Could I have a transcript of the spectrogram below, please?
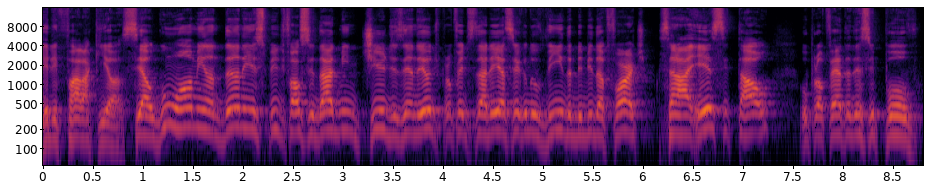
ele fala aqui, ó, se algum homem andando em espírito de falsidade mentir, dizendo eu te profetizarei acerca do vinho da bebida forte, será esse tal o profeta desse povo.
